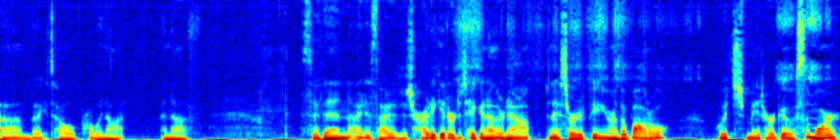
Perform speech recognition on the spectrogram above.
um, but I could tell probably not enough. So then I decided to try to get her to take another nap, and I started feeding her the bottle, which made her go some more,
